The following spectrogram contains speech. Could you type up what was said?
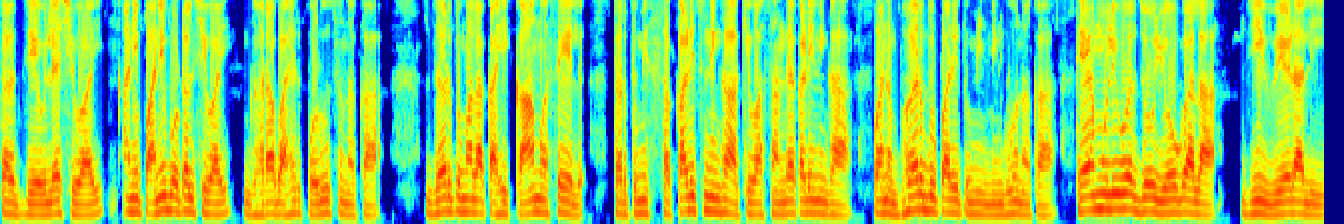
तर जेवल्याशिवाय आणि पाणी बॉटलशिवाय घराबाहेर पडूच नका. जर तुम्हाला काही काम असेल तर तुम्ही सकाळीच निघा किंवा संध्याकाळी निघा पण भर दुपारी तुम्ही निघू नका. त्या मुलीवर जो योग आला जी वेळ आली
